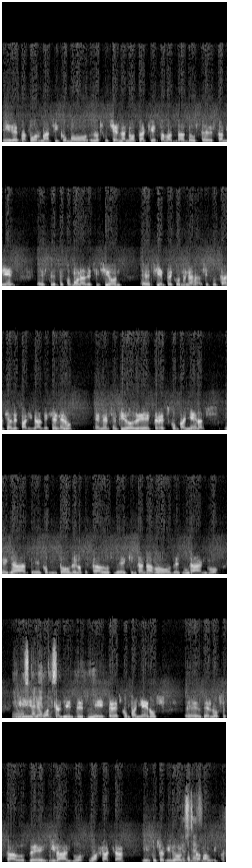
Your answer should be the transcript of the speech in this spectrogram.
Y de esa forma, así como lo escuché en la nota que estaban dando ustedes también, este, se tomó la decisión eh, siempre con una circunstancia de paridad de género, en el sentido de tres compañeras, que ya se comentó, de los estados de Quintana Roo, de Durango y de Aguascalientes, y tres compañeros eh, de los estados de Hidalgo, Oaxaca y su servidor Tamaulipas.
